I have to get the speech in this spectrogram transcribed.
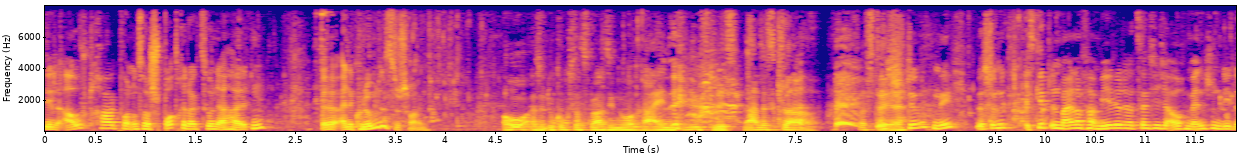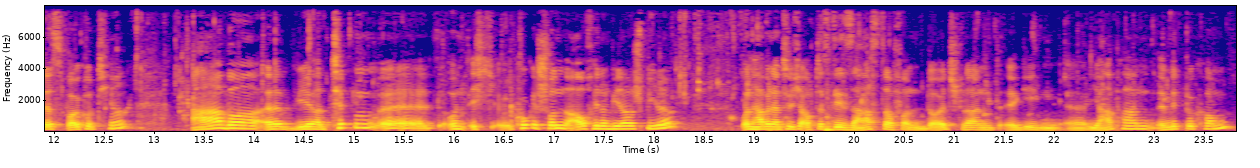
den Auftrag von unserer Sportredaktion erhalten, äh, eine Kolumne zu schreiben. Oh, also du guckst das quasi nur rein dienstlich. Alles klar. Das Verstehe. stimmt nicht. Das stimmt nicht. Es gibt in meiner Familie tatsächlich auch Menschen, die das boykottieren. Aber äh, wir tippen äh, und ich äh, gucke schon auch hin und wieder Spiele und habe natürlich auch das Desaster von Deutschland äh, gegen äh, Japan äh, mitbekommen.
